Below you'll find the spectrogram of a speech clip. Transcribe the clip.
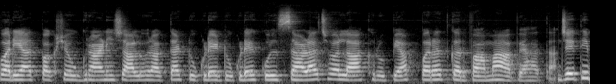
ફરિયાદ પક્ષે ઉઘરાણી ચાલુ રાખતા ટુકડે ટુકડે કુલ સાડા છ લાખ રૂપિયા પરત કરવામાં આવ્યા હતા, જેથી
